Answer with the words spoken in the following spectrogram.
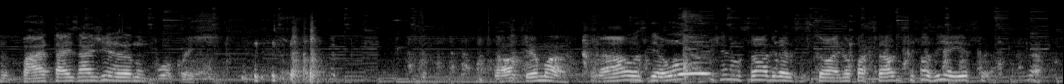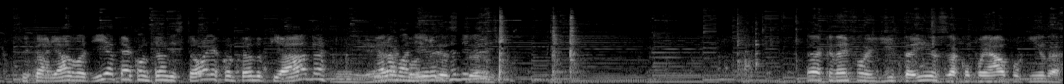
O pai tá exagerando um pouco aí. Então tem uma. Não, os de hoje não sabem das histórias. No passado se fazia isso. Se careava o dia até contando história, contando piada. Ninguém Era maneira de se divertir. É, que nem foi dito aí, vocês acompanharam um pouquinho da,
